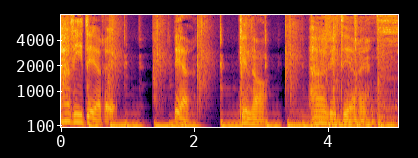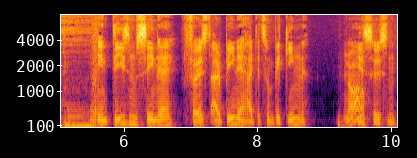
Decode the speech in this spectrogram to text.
Havidere. Ja, genau. Havidere. In diesem Sinne Föst Alpine heute zum Beginn, No, ihr Süßen.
